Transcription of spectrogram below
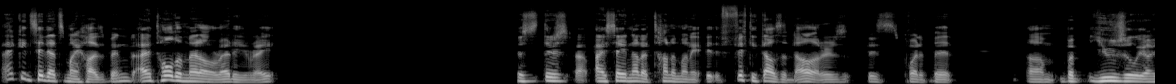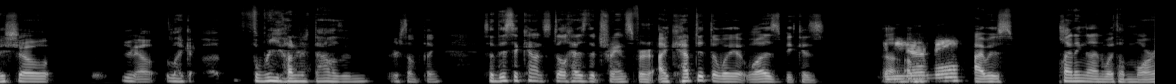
I can say that's my husband. I told him that already, right? There's, there's, uh, I say not a ton of money. Fifty thousand dollars is quite a bit, um, but usually I show, you know, like three hundred thousand or something. So this account still has the transfer. I kept it the way it was because Can you uh, hear um, me? I was planning on with Amore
